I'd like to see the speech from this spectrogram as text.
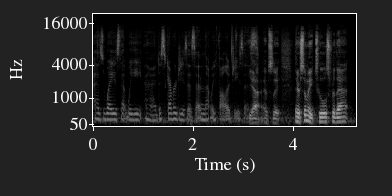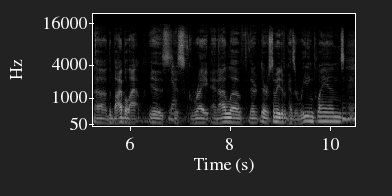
as ways that we uh, discover Jesus and that we follow Jesus. Yeah, absolutely. There's so many tools for that. Uh, the Bible app is yes. is great, and I love there. There are so many different kinds of reading plans. Mm-hmm.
